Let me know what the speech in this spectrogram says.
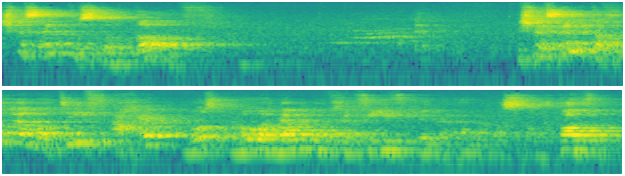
مش مسألة استلطاف. مش مسألة أخويا لطيف أحب. بص هو دمه خفيف كده أنا بستلطفه.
